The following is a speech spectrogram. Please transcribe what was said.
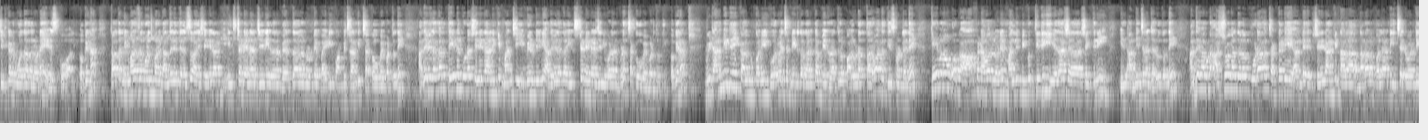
చిటికెడు మోతాదులోనే వేసుకోవాలి. ఓకేనా? తర్వాత నిమ్మరసం గురించి మనకు అందరికీ తెలుసు అది శరీరానికి ఇన్స్టెంట్ ఎనర్జీని ఏదైనా వ్యర్థాల నుండి బయటికి పంపించడానికి చక్కగా ఉపయోగపడుతుంది. అదేవిధంగా తేనె కూడా శరీరానికి మంచి ఇమ్యూనిటీని అదేవిధంగా ఇన్స్టెంట్ ఎనర్జీని ఇవ్వడానికి కూడా చక్కగా ఉపయోగపడుతుంది. ఓకేనా? వీటన్నిటిని కలుపుకొని గోరువెచ్చని నీటితో కనుక మీరు రద్దులో పాల్గొన్న తర్వాత తీసుకున్నట్లయితే కేవలం ఒక హాఫ్ అన్ అవర్లోనే మళ్ళీ మీకు తిరిగి యథా శక్తిని ఇది అందించడం జరుగుతుంది. అంతేకాకుండా అశ్వగంధలో కూడా చక్కటి అంటే శరీరానికి నర నరాల బలాన్ని ఇచ్చేటువంటి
